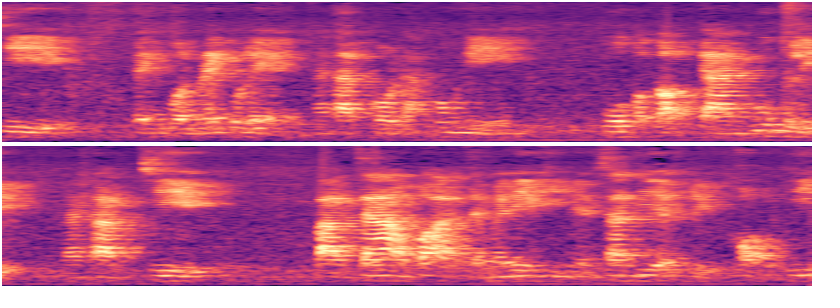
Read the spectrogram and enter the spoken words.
ที่เป็นคน regulate นะครับ product พวกนี้ผู้ประกอบการผู้ผลิตนะครับ ที่บางเจ้าก็อาจจะไม่ได้มี intention ที่จะผลิตของที่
